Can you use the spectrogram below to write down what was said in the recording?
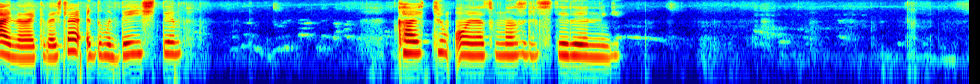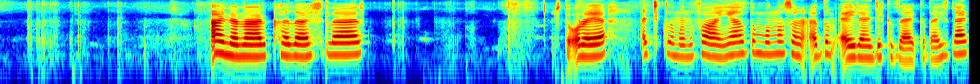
Aynen arkadaşlar adımı değiştim. Kay tüm listelerini Aynen arkadaşlar. İşte oraya açıklamanı falan yazdım. Bundan sonra adım Eğlence Kızı arkadaşlar.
